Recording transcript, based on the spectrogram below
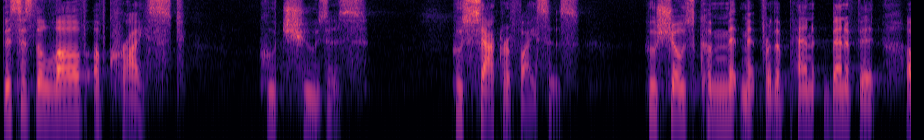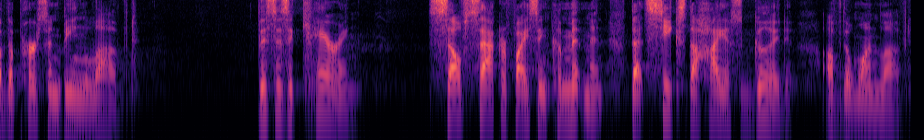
This is the love of Christ who chooses, who sacrifices, who shows commitment for the pen- benefit of the person being loved. This is a caring, self sacrificing commitment that seeks the highest good of the one loved.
